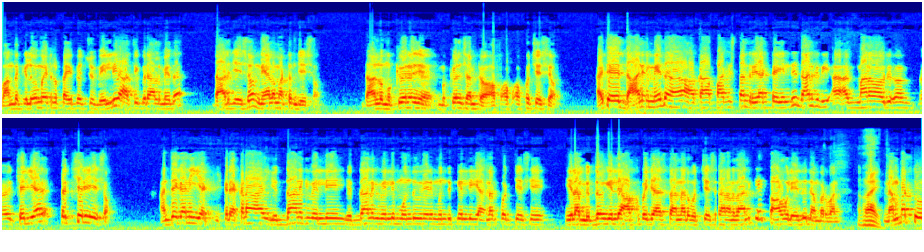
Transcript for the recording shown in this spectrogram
వంద కిలోమీటర్ల పైపెచ్చు వెళ్ళి ఆ శిబిరాల మీద దాడి చేసాం నేలమట్టం చేసాం దానిలో ముఖ్యమైన ముఖ్యమైన చంపాం అప్- అప్- అప్పు చేసాం అయితే దాని మీద పాకిస్తాన్ రియాక్ట్ అయ్యింది. దానికి మనం చర్య ప్రతిచర్య చేసాం. అంతేగాని ఇక్కడ ఎక్కడ యుద్ధానికి వెళ్ళి యుద్ధానికి వెళ్ళి ముందు వెళ్ళి ముందుకెళ్ళి వెనక్కి వచ్చేసి ఇలా యుద్ధం వెళ్ళి ఆక్యుపై చేస్తా అన్నారు వచ్చేసారు అన్న దానికి తావు లేదు నెంబర్ వన్ నెంబర్ టూ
